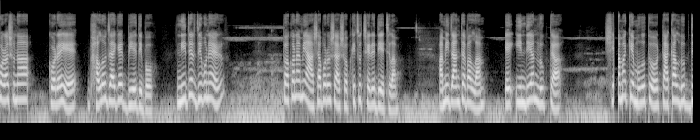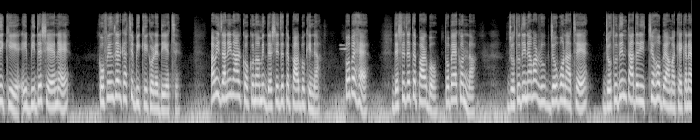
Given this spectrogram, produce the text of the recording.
পড়াশোনা করে ভালো জায়গায় বিয়ে দিব। নিজের জীবনের তখন আমি আশা ভরসা সব কিছু ছেড়ে দিয়েছিলাম। আমি জানতে পারলাম, এই ইন্ডিয়ান লুকটা সে আমাকে মূলত টাকার লুপ দেখিয়ে এই বিদেশে এনে কফিলদের কাছে বিক্রি করে দিয়েছে। আমি জানি না আর কখনো আমি দেশে যেতে পারব কি না তবে হ্যাঁ দেশে যেতে পারব, তবে এখন না। যতদিন আমার রূপ যৌবন আছে, যতদিন তাদের ইচ্ছে হবে আমাকে এখানে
